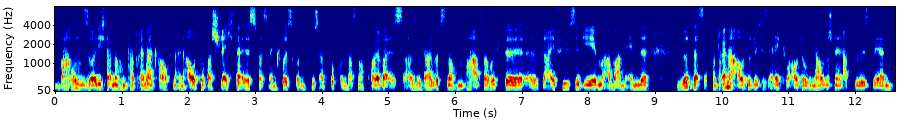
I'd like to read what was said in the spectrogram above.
warum soll ich dann noch einen Verbrenner kaufen? Ein Auto, was schlechter ist, was einen größeren Fußabdruck und was noch teurer ist. Also da wird es noch ein paar verrückte äh, Bleifüße geben, aber am Ende wird das Verbrennerauto durch das Elektroauto genauso schnell abgelöst werden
